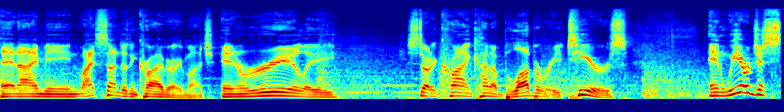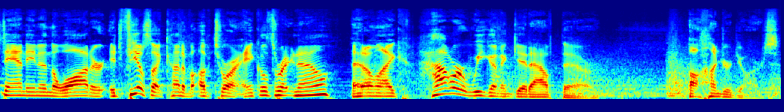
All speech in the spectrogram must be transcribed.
And I mean, my son didn't cry very much, and really started crying kind of blubbery tears. And we are just standing in the water. It feels like kind of up to our ankles right now. And I'm like, how are we going to get out there 100 yards?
